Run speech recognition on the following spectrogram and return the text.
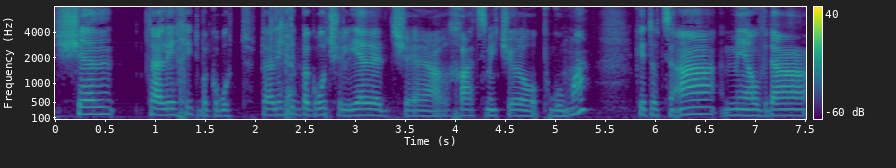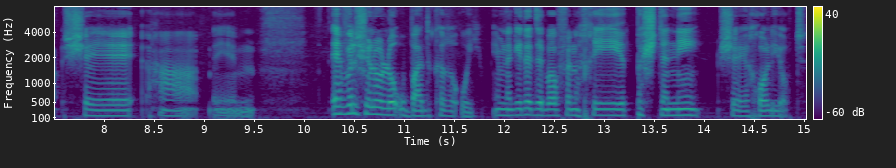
של תהליך התבגרות. תהליך כן. התבגרות של ילד שהערכה העצמית שלו פגומה, כתוצאה מהעובדה שהאבל שלו לא עובד כראוי. אם נגיד את זה באופן הכי פשטני שיכול להיות.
